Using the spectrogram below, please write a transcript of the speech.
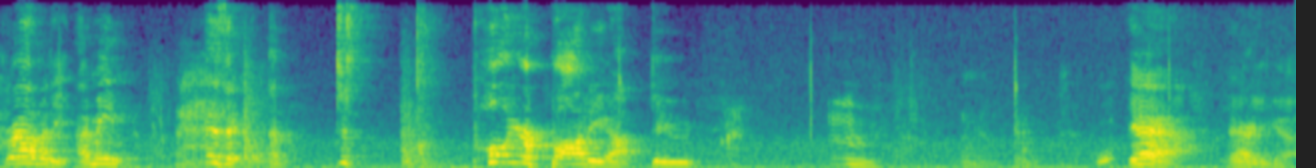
gravity. I mean, physics. Uh, Just pull your body up, dude. Yeah. There you go.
